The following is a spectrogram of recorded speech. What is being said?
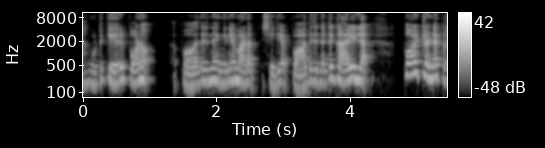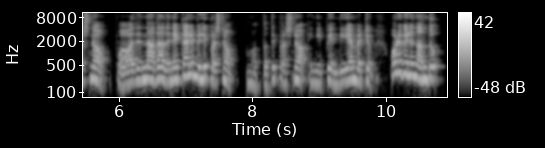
അങ്ങോട്ട് കയറി പോണോ? പോവാതിരുന്ന എങ്ങനെയാ മാഡം? ശരിയാ പോവാതിരുന്നിട്ടും കാര്യമില്ല. പോയിട്ടുണ്ടേ പ്രശ്നമാവും പോവാതിരുന്ന അത് അതിനേക്കാളും വലിയ പ്രശ്നമാവും മൊത്തത്തിൽ പ്രശ്നമാവും ഇനിയിപ്പോൾ എന്ത് ചെയ്യാൻ പറ്റും? ഒടുവിൽ നന്ദു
